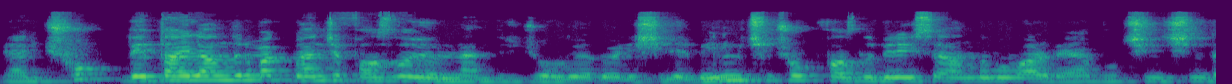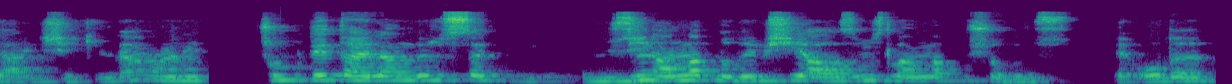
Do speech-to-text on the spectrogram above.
Yani çok detaylandırmak bence fazla yönlendirici oluyor böyle şeyler. Benim için çok fazla bireysel anlamı var veya Burçin için de aynı şekilde ama hani çok detaylandırırsak müziğin anlatmadığı bir şeyi ağzımızla anlatmış oluruz. E, o da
